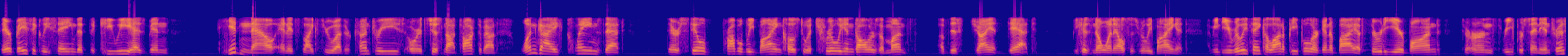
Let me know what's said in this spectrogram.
they're basically saying that the QE has been hidden now and it's like through other countries or it's just not talked about. One guy claims that they're still probably buying close to a trillion dollars a month of this giant debt because no one else is really buying it. I mean, do you really think a lot of people are going to buy a 30 year bond to earn 3% interest?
